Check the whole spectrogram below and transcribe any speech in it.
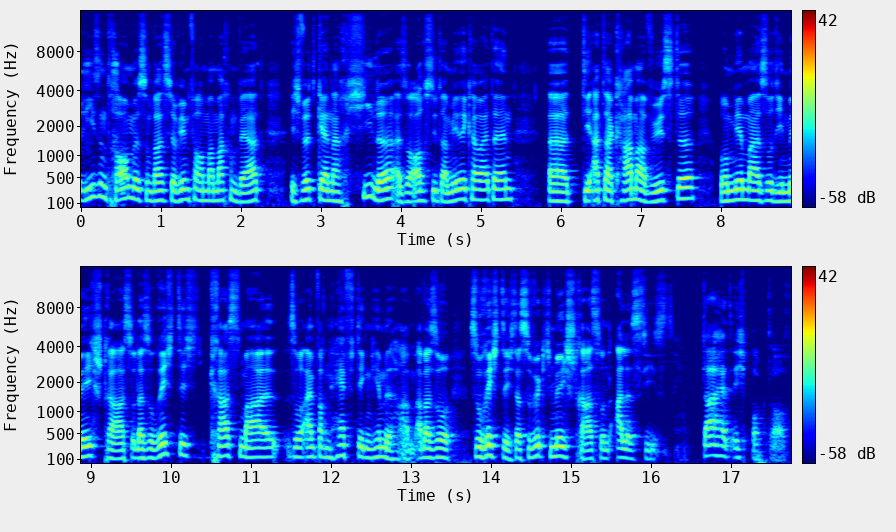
Riesentraum ist und was ich auf jeden Fall auch mal machen werde, ich würde gerne nach Chile, also auch Südamerika weiterhin, äh, die Atacama-Wüste und mir mal so die Milchstraße oder so richtig krass mal so einfach einen heftigen Himmel haben. Aber so, so richtig, dass du wirklich Milchstraße und alles siehst. Da hätte ich Bock drauf.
